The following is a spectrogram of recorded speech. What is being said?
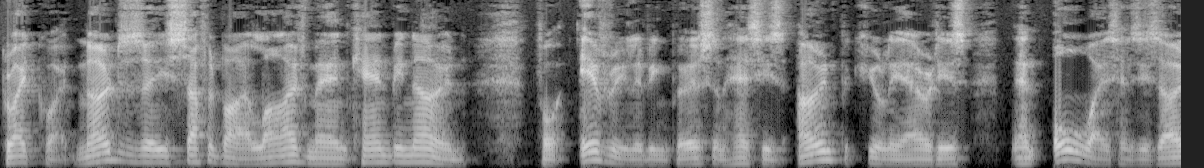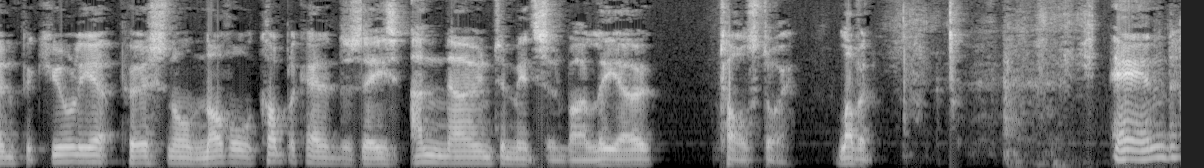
Great quote. No disease suffered by a live man can be known, for every living person has his own peculiarities and always has his own peculiar, personal, novel, complicated disease unknown to medicine by Leo Tolstoy. Love it. And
